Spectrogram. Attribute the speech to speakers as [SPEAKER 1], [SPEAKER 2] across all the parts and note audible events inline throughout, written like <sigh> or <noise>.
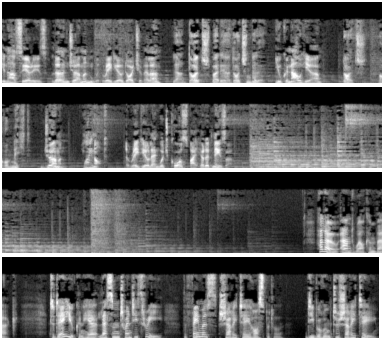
[SPEAKER 1] In our series Learn German with Radio Deutsche Welle,
[SPEAKER 2] Lernt Deutsch bei der Deutschen Welle.
[SPEAKER 1] you can now hear
[SPEAKER 2] Deutsch, warum nicht?
[SPEAKER 1] German, Why Not? A radio language course by Herrad Meese.
[SPEAKER 3] Hello and welcome back. Today you can hear Lesson 23, the famous Charité Hospital, Die berühmte Charité.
